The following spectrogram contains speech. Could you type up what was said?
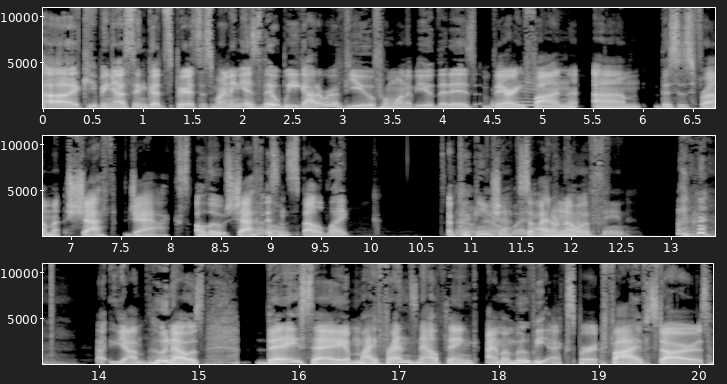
uh, keeping us in good spirits this morning is that we got a review from one of you that is very Yay. fun. Um, this is from Chef Jax, although chef Oh. isn't spelled like a cooking chef, so are you I don't know if uh, yeah, who knows? They say, My friends now think I'm a movie expert. Five stars.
